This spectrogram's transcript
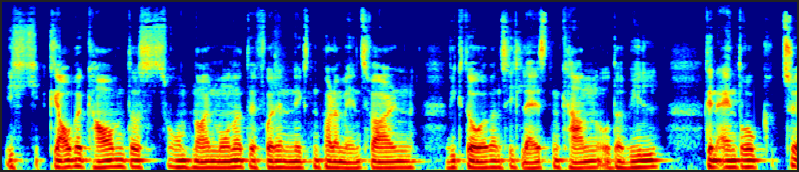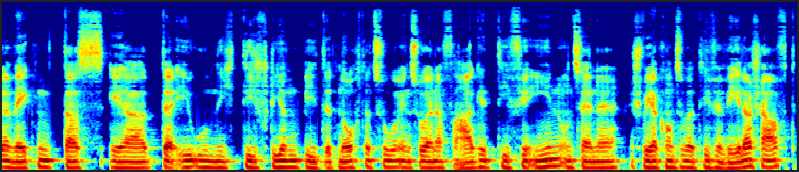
Ich glaube kaum, dass rund neun Monate vor den nächsten Parlamentswahlen Viktor Orban sich leisten kann oder will, den Eindruck zu erwecken, dass er der EU nicht die Stirn bietet. Noch dazu in so einer Frage, die für ihn und seine schwer konservative Wählerschaft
